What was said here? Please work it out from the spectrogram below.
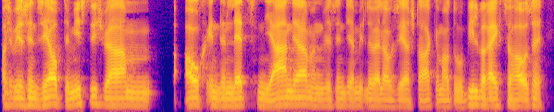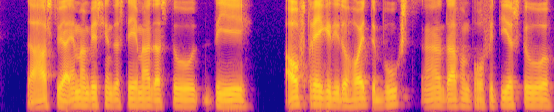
Also wir sind sehr optimistisch. Wir haben auch in den letzten Jahren, ja, wir sind ja mittlerweile auch sehr stark im Automobilbereich zu Hause. Da hast du ja immer ein bisschen das Thema, dass du die Aufträge, die du heute buchst, davon profitierst du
